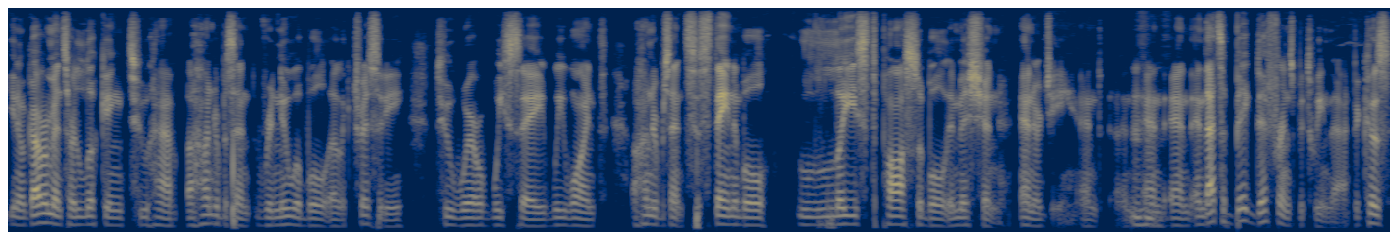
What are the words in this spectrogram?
you know governments are looking to have 100% renewable electricity to where we say we want 100% sustainable least possible emission energy and and, Mhm. and and and that's a big difference between that because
